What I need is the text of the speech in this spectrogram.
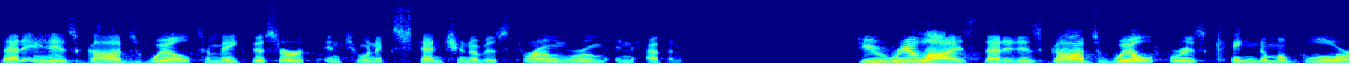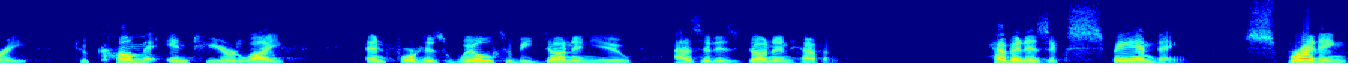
that it is God's will to make this earth into an extension of his throne room in heaven? Do you realize that it is God's will for his kingdom of glory to come into your life and for his will to be done in you as it is done in heaven? Heaven is expanding, spreading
